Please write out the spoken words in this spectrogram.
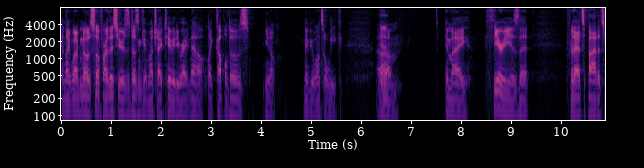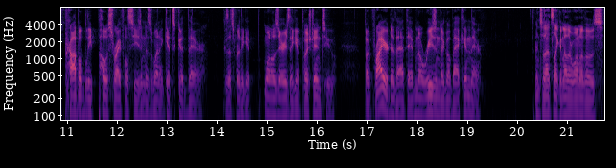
And like what I've noticed so far this year is it doesn't get much activity right now. Like a couple does, you know, maybe once a week. Yeah. Um, and my theory is that for that spot, it's probably post rifle season is when it gets good there because that's where they get one of those areas they get pushed into. But prior to that, they have no reason to go back in there. And so that's like another one of those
